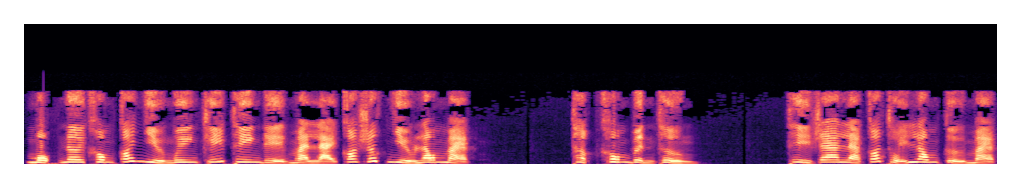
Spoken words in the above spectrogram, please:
Một nơi không có nhiều nguyên khí thiên địa mà lại có rất nhiều long mạch. Thật không bình thường. Thì ra là có thủy long cự mạch.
